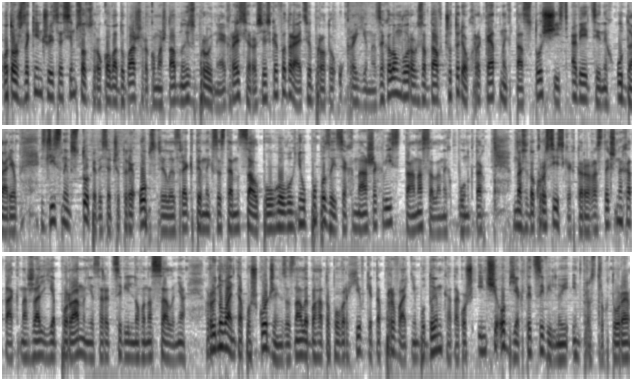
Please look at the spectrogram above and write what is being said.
Отож, закінчується 740-ва доба широкомасштабної збройної агресії Російської Федерації проти України. Загалом ворог завдав 4 ракетних та 106 авіаційних ударів, здійснив 154 обстріли з реактивних систем залпового вогню по позиціях наших військ та населених пунктах. Внаслідок російських терористичних атак, на жаль, є поранені серед цивільного населення. Руйнувань та пошкоджень зазнали багатоповерхівки та приватні будинки, а також інші об'єкти цивільної інфраструктури.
